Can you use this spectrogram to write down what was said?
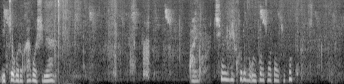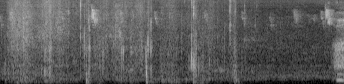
위쪽으로 가보시면 아이고 칡뭉쿨이 울거져가지고 아,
